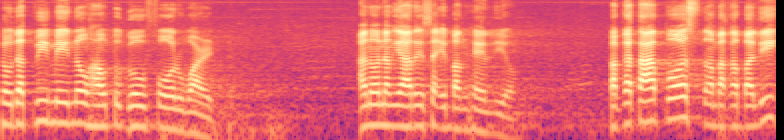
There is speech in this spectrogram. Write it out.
so that we may know how to go forward. Ano nangyari sa Ebanghelyo? Pagkatapos na makabalik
